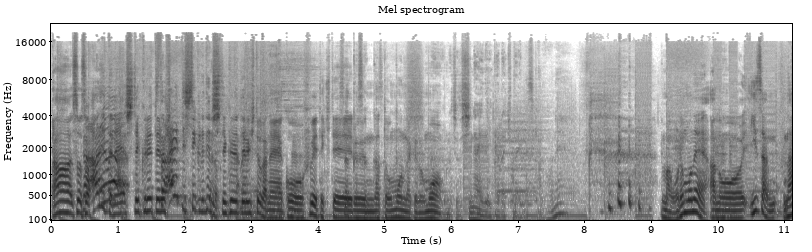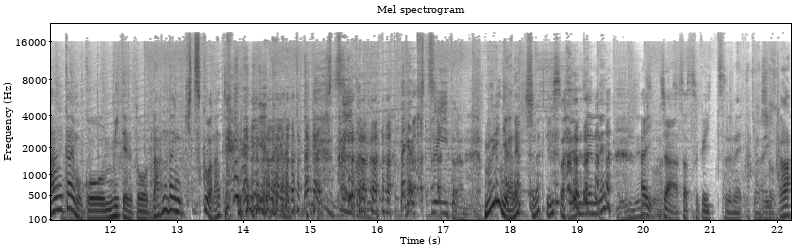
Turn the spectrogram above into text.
ああそうそうあえてねしてくれてるあえてしてくれてるの。してくれてる人がねこう。増えてきてるんだと思うんだけども。ちょっとしないでいただきたいですけどもね。まあ俺もねあのいざ何回もこう見てるとだんだんきつくはなってくる。だからきついとなんだ。だからきついとなんだよ。無理にはねしなくていいさ全然ね。はいじゃあ早速1通目いきましょうか、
